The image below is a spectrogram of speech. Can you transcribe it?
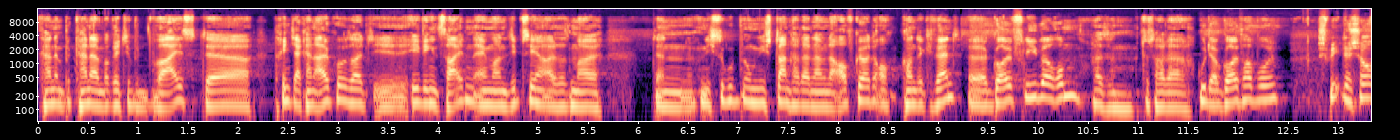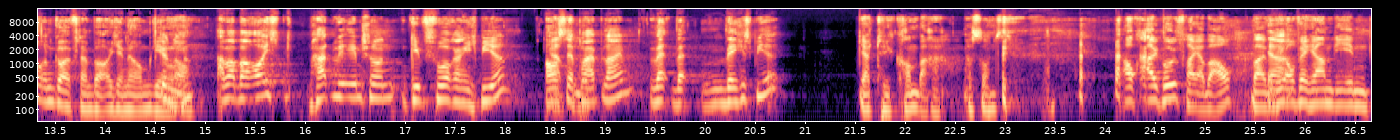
keiner, keiner richtig weiß, der trinkt ja kein Alkohol seit e- ewigen Zeiten, irgendwann in den 70ern, als es mal dann nicht so gut um die stand, hat er dann aufgehört, auch konsequent. Äh, Golf lieber rum, also ein totaler guter Golfer wohl. Spielt eine Show und Golf dann bei euch in der Umgebung. Genau. ne? Aber bei euch hatten wir eben schon, gibt's vorrangig Bier aus Absolut. der Pipeline. Wel wel welches Bier? Ja, natürlich Krombacher, was sonst. auch alkoholfrei, aber auch, weil Ja. wir auch welche haben, die eben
